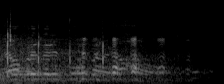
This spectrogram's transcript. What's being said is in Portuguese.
Andiamo a prendere il pullman.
